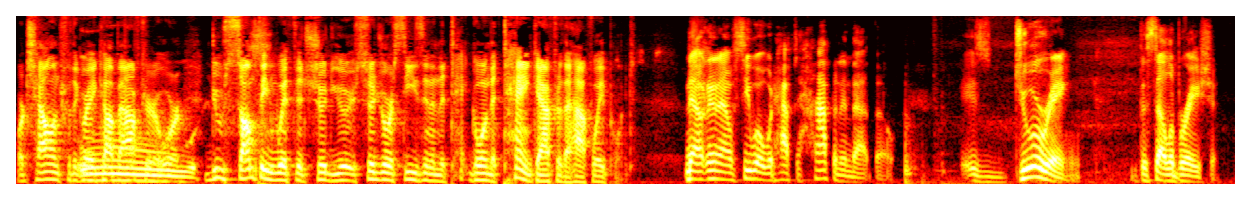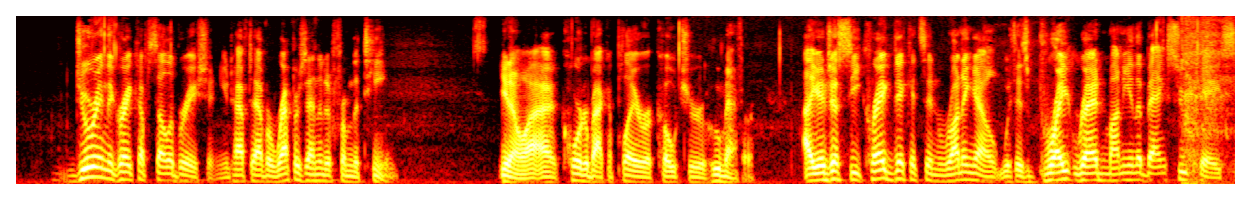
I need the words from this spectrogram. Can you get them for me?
or challenge for the Grey Cup after or do something with it should your should your season in the ta- go in the tank after the halfway point. Now, now, see what would have to happen in that though is during the celebration, during the Grey Cup celebration, you'd have to have a representative from the team. You know, a quarterback, a player, a coach, or whomever. I could just see Craig Dickenson running out with his bright red Money in the Bank suitcase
